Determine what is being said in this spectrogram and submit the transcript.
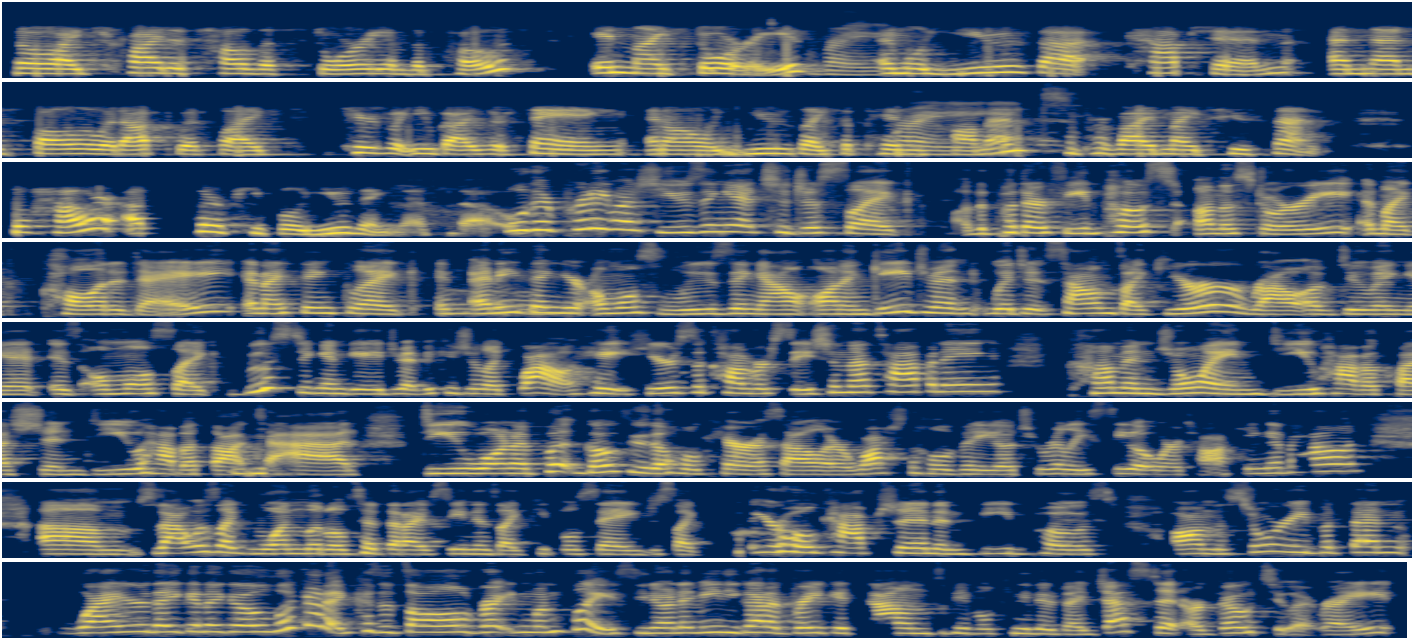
So I try to tell the story of the post in my stories right. and we'll use that caption and then follow it up with like here's what you guys are saying and I'll use like the pinned right. comment to provide my two cents. So how are other people using this though? Well, they're pretty much using it to just like put their feed post on the story and like call it a day. And I think like if oh. anything, you're almost losing out on engagement, which it sounds like your route of doing it is almost like boosting engagement because you're like, wow, hey, here's the conversation that's happening. Come and join. Do you have a question? Do you have a thought mm-hmm. to add? Do you want to put go through the whole carousel or watch the whole video to really see what we're talking about? Um, so that was like one little tip that I've seen is like people saying just like put your whole caption and feed post on the story story, but then why are they going to go look at it? Because it's all right in one place. You know what I mean? You got to break it down so people can either digest it or go to it, right?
